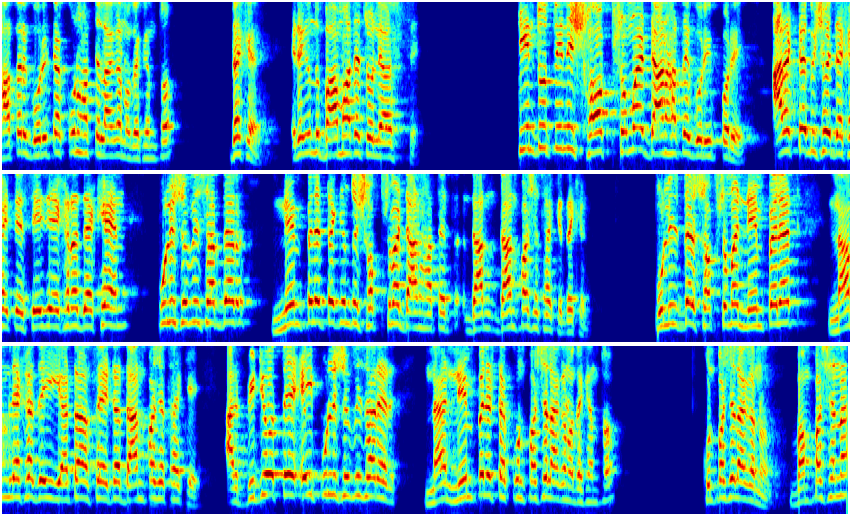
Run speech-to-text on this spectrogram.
হাতের গড়িটা কোন হাতে লাগানো দেখেন তো? দেখেন, এটা কিন্তু বাম হাতে চলে আসছে। কিন্তু তিনি সব সময় ডান হাতে গরিব পরে। আরেকটা বিষয় দেখাইতেছে, এই যে এখানে দেখেন, পুলিশ অফিসারদের নেম প্লেটটা কিন্তু সবসময় ডান হাতে, ডান ডান পাশে থাকে, দেখেন। পুলিশদের সবসময় নেম প্লেট, নাম লেখা যে ইয়াটা আছে, এটা ডান পাশে থাকে। আর ভিডিওতে এই পুলিশ অফিসারের নেম প্লেটটা কোন পাশে লাগানো দেখেন তো? কোন পাশে লাগানো? বাম পাশে না?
